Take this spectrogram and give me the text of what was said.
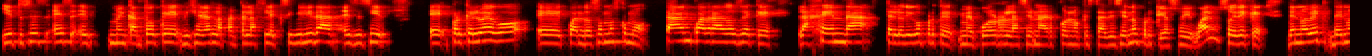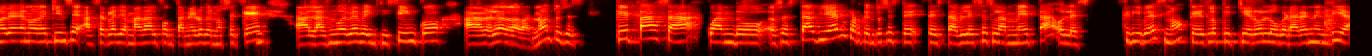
y entonces es, eh, me encantó que dijeras la parte de la flexibilidad, es decir, porque luego cuando somos como tan cuadrados de que la agenda, te lo digo porque me puedo relacionar con lo que estás diciendo, porque yo soy igual, soy de que de 9, de 9 a 9.15 hacer la llamada al fontanero de no sé qué, a las 9.25, a bla, bla, bla, ¿no? Entonces, ¿Qué pasa cuando, o sea, está bien porque entonces te, estableces la meta o la escribes, ¿no? ¿Qué es lo que quiero lograr en el día?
